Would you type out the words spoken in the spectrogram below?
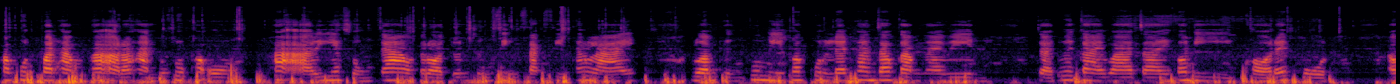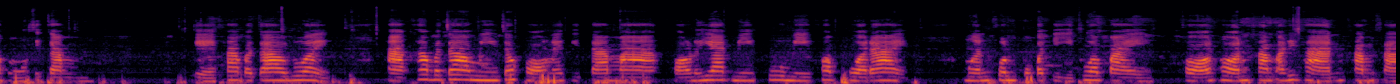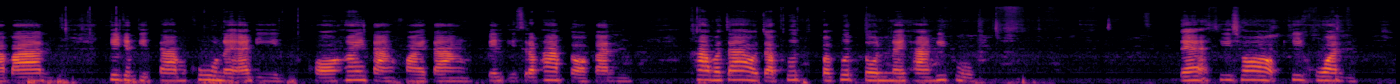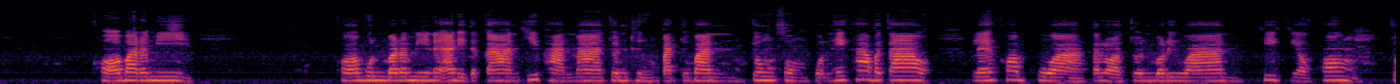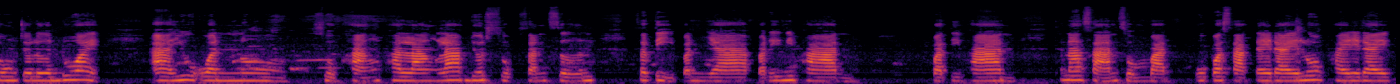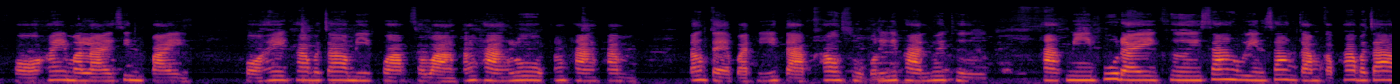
พระพุทธพระธรรมพระอรหันต์ทุกๆพระองค์ พระอริยสงฆ์เจ้าตลอดจนถึงสิ่งศักดิ์สิทธิ์ทั้งหลาย รวมถึงผู้มีพระคุณและท่านเจ้ากรรมนายเวร จะด้วยกายวาใจก็ดี ขอได้โปรดอโหสิกรรม แก่ข้าพเจ้าด้วย หากข้าพเจ้ามีเจ้าของในติดตามมา ขออนุญาตมีคู่มีครอบครัวได้ เหมือนคนปกติทั่วไป ขอถอนคำอธิษฐานคำสาบานที่จะติดตามคู่ในอดีต ขอให้ต่างฝ่ายต่างเป็นอิสรภาพต่อกัน ข้าพเจ้าจะพืชประพฤติตนในทางที่ถูก และที่ชอบที่ควร ขอบารมี ขอบุญบารมีในอดีตการที่ผ่านมาจนถึงปัจจุบันจงส่งผลให้ข้าพเจ้า และครอบครัวตลอดจนบริวารที่เกี่ยวข้องจงเจริญด้วย อายุวันโน สุขขังพลังลาบยศสุขสรรเสริญ สติปัญญา ปรินิพพาน ปฏิพานธนาสารสมบัติ อุปสรรคใด ๆ โรคภัยใด ๆ ขอให้มาลายสิ้นไป ขอให้ข้าพเจ้ามีความสว่างทั้งทางโลกทั้งทางธรรม ตั้งแต่บัดนี้ตราบเข้าสู่ปรินิพพานด้วยเถิดหากมีผู้ใดเคยสร้างเวรสร้างกรรมกับข้าพเจ้า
